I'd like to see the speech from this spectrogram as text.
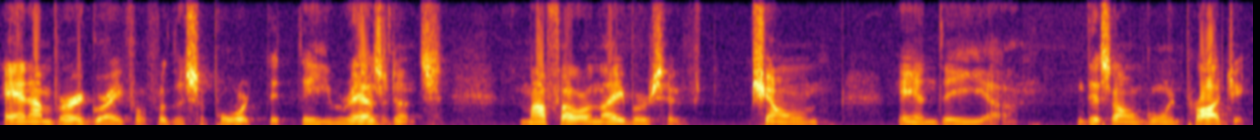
and I'm very grateful for the support that the residents, my fellow neighbors, have shown in the uh, this ongoing project.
